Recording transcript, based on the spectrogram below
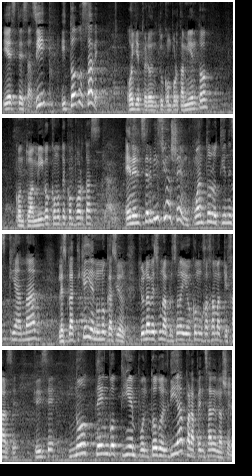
y este es así, y todo sabe. Oye, pero en tu comportamiento, con tu amigo, ¿cómo te comportas? En el servicio a Hashem, ¿cuánto lo tienes que amar? Les platiqué ya en una ocasión que una vez una persona llegó con un jajam a quejarse que dice, no tengo tiempo en todo el día para pensar en Hashem.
